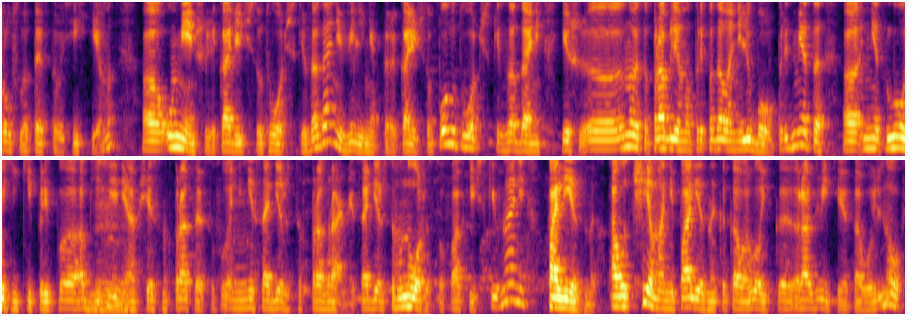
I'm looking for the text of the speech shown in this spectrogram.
русло тестовой системы, э, уменьшили количество творческих задач, заданий, ввели некоторое количество полутворческих заданий. И, э, ну, это проблема преподавания любого предмета. Э, нет логики при объяснении mm. общественных процессов. Они не содержатся в программе. Содержится множество фактических знаний, полезных. А вот чем они полезны, какова логика развития того или иного,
